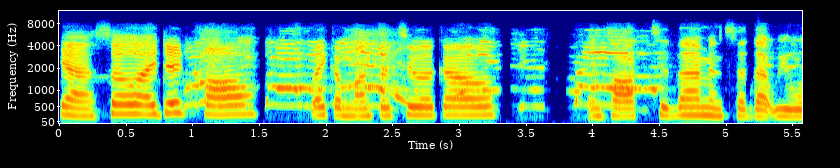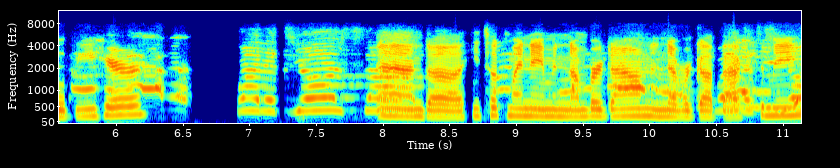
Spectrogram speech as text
yeah. So I did call like a month or two ago and talked to them and said that we will be here. And uh, he took my name and number down and never got back to me.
